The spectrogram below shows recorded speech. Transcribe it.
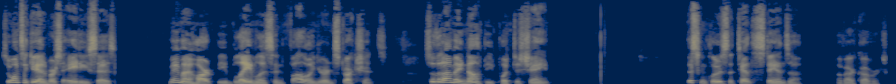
So once again, verse 80 says, May my heart be blameless in following your instructions, so that I may not be put to shame. This concludes the tenth stanza of our coverage.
